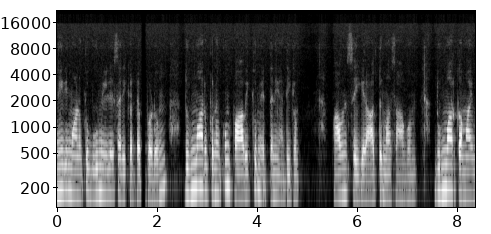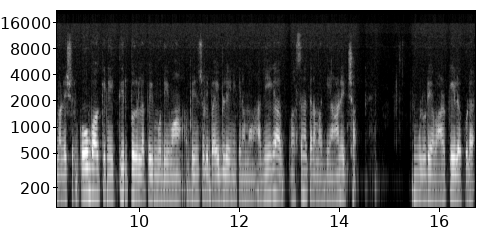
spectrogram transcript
நீதிமானுக்கு பூமியிலே சரி கட்டப்படும் துன்மார்க்கனுக்கும் பாவிக்கும் எத்தனை அதிகம். பாவம் செய்கிற ஆத்துமா சாகும். துன்மார்க்கமாய் மனுஷன் கோபாக்கினை தீர்ப்புகளில் போய் முடியுமா? அப்படின்னு சொல்லி பைபிளில் இன்னைக்கு நம்ம அநேக வசனத்தை நம்ம தியானிச்சோம். உங்களுடைய வாழ்க்கையில் கூட.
